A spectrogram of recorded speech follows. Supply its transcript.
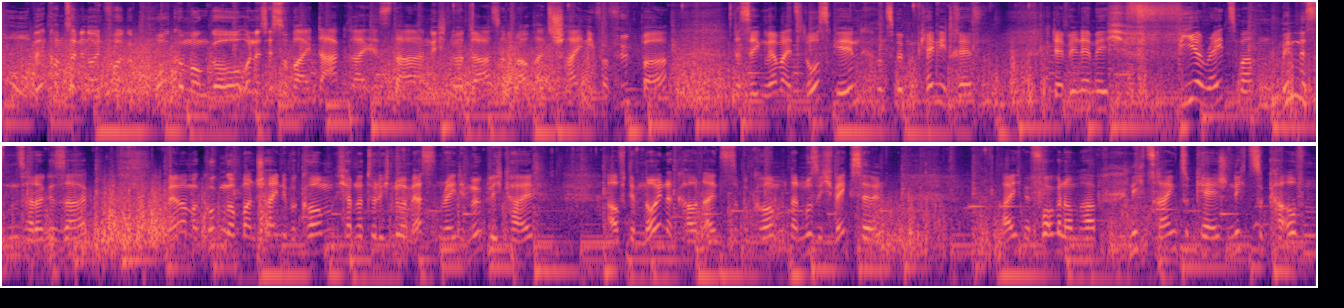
So, willkommen zu einer neuen Folge Pokémon Go und es ist soweit, Darkrai ist da, nicht nur da, sondern auch als Shiny verfügbar. Deswegen werden wir jetzt losgehen, uns mit dem Kenny treffen. Der will nämlich vier Raids machen, mindestens hat er gesagt. Werden wir mal gucken, ob wir einen Shiny bekommen. Ich habe natürlich nur im ersten Raid die Möglichkeit, auf dem neuen Account eins zu bekommen. Dann muss ich wechseln weil ich mir vorgenommen habe, nichts rein zu cashen, nichts zu kaufen.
